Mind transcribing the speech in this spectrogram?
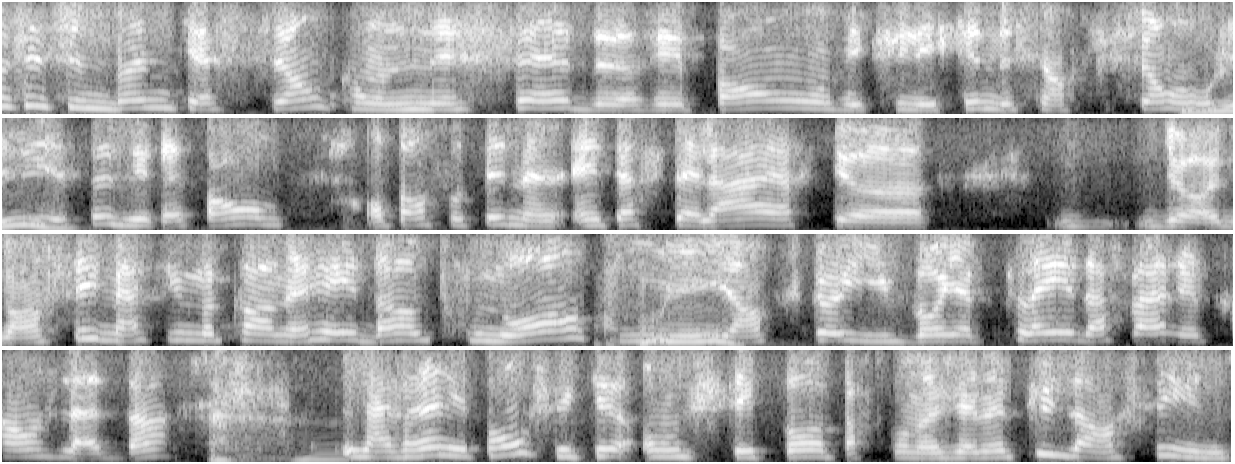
Ça, c'est une bonne question qu'on essaie de répondre. Et puis les films de science-fiction aussi, et ça, j'y répondre. On pense au film Interstellaire qui a il a lancé Matthew McConaughey dans le trou noir, puis en tout cas, il, va, il y a plein d'affaires étranges là-dedans. La vraie réponse, c'est qu'on ne sait pas, parce qu'on n'a jamais pu lancer une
